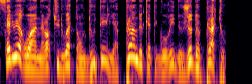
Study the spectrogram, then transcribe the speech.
Salut Erwan, alors tu dois t'en douter, il y a plein de catégories de jeux de plateau.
